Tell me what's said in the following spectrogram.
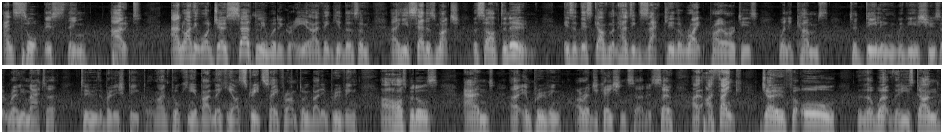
and sort this thing out. And I think what Joe certainly would agree, and I think he, there's some, uh, he said as much this afternoon, is that this government has exactly the right priorities when it comes to dealing with the issues that really matter to the British people. And I'm talking about making our streets safer, I'm talking about improving our hospitals and uh, improving our education service. So I, I, thank Joe for all the work that he's done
